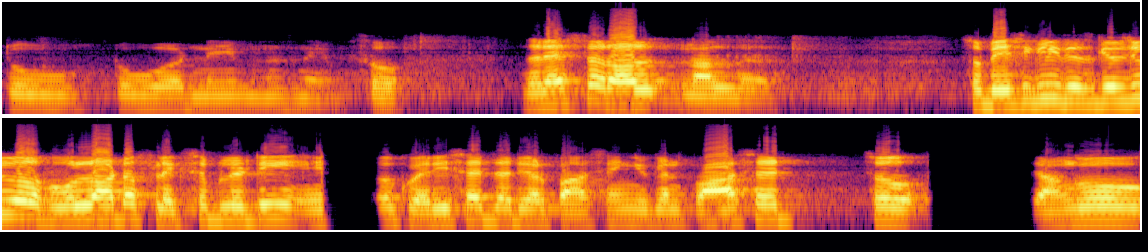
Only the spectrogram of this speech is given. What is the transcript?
two two word name in his name. So the rest are all null there. So basically this gives you a whole lot of flexibility in the query set that you're passing. You can pass it. So Django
